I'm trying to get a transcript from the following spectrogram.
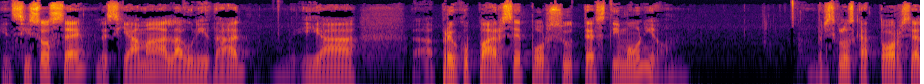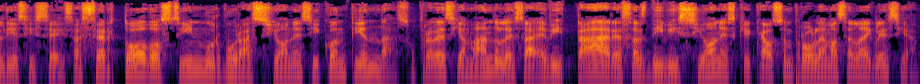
Inciso C les llama a la unidad y a, preocuparse por su testimonio. Versículos 14 al 16, hacer todo sin murmuraciones y contiendas, otra vez llamándoles a evitar esas divisiones que causan problemas en la iglesia,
